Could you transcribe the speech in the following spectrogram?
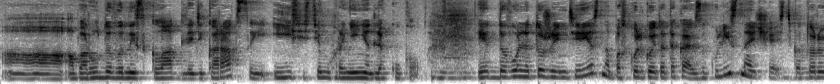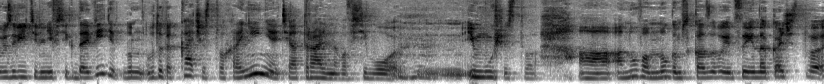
а, оборудованный склад для декораций и систему хранения для кукол. И это довольно тоже интересно, поскольку это такая закулисная часть, которую зритель не всегда видит, но вот это качество хранения театрального всего имущества, оно во многом сказывается и на качество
